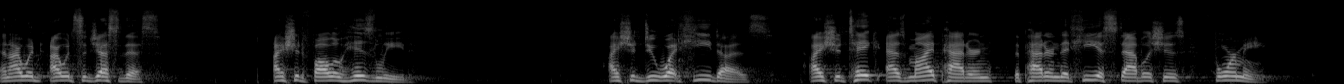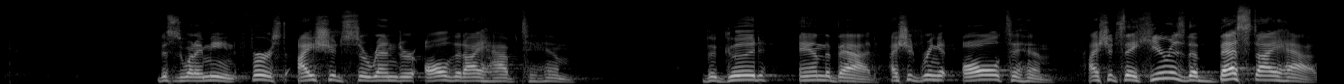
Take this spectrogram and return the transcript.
And I would, I would suggest this I should follow his lead. I should do what he does. I should take as my pattern the pattern that he establishes for me. This is what I mean. First, I should surrender all that I have to Him the good and the bad. I should bring it all to Him. I should say, Here is the best I have.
